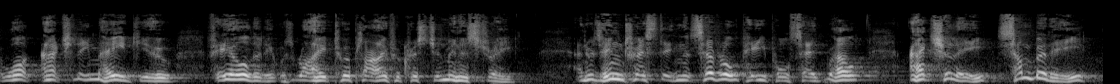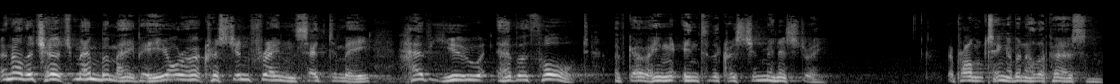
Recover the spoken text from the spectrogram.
what actually made you feel that it was right to apply for Christian ministry? And it was interesting that several people said, well, actually, somebody, another church member maybe, or a Christian friend said to me, have you ever thought of going into the Christian ministry? The prompting of another person.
